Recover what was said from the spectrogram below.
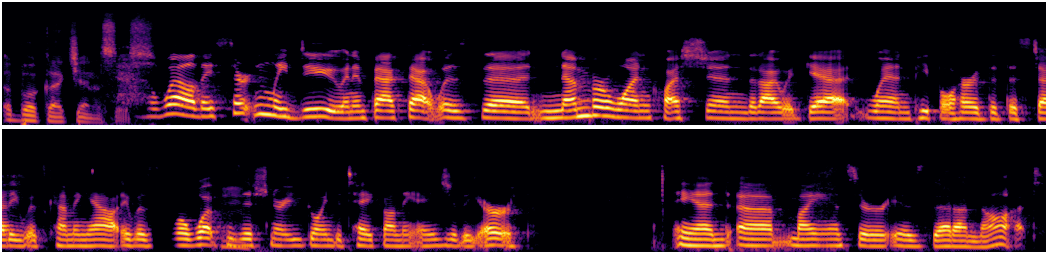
a book like Genesis? Well, they certainly do. And in fact, that was the number one question that I would get when people heard that the study was coming out. It was, well, what mm. position are you going to take on the age of the earth? And uh, my answer is that I'm not.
